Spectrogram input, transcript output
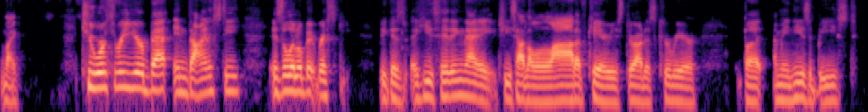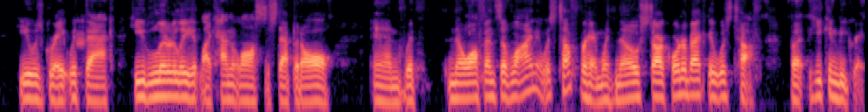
like two or three year bet in Dynasty is a little bit risky because he's hitting that age. He's had a lot of carries throughout his career, but I mean, he's a beast. He was great with Dak. He literally like hadn't lost a step at all. And with no offensive line, it was tough for him. With no star quarterback, it was tough. But he can be great.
